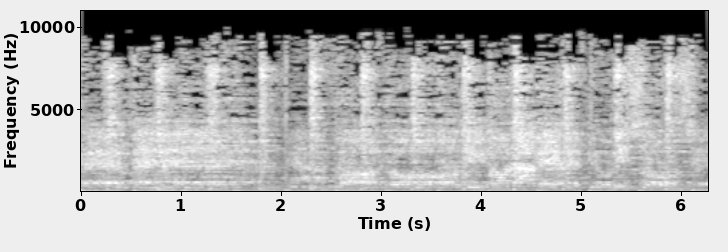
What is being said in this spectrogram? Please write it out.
per me. Mi accorgo di non avere più risorse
